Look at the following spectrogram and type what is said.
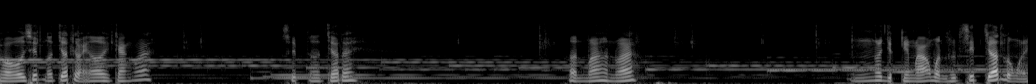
Trời ơi ship nó chết các bạn ơi căng quá. Ship nó chết đấy. Hình quá hình quá. Ừ, nó giật cái máu mình ship chết luôn rồi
